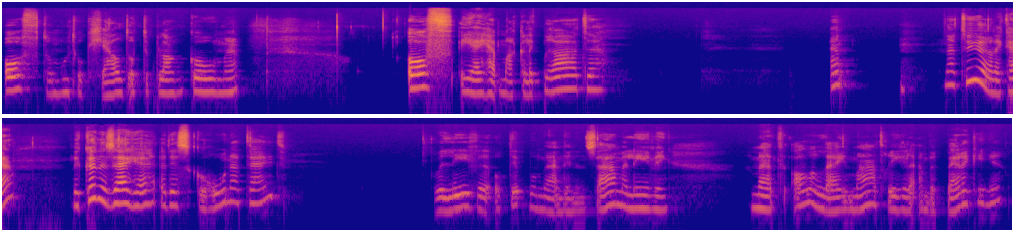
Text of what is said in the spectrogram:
Of er moet ook geld op de plank komen. Of jij hebt makkelijk praten. En natuurlijk, hè. We kunnen zeggen, het is coronatijd. We leven op dit moment in een samenleving met allerlei maatregelen en beperkingen.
